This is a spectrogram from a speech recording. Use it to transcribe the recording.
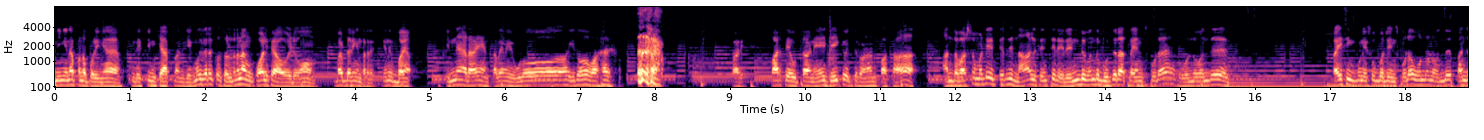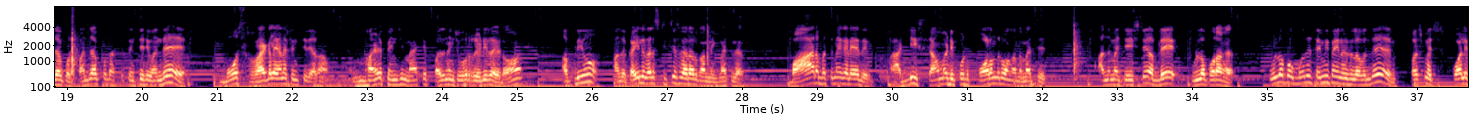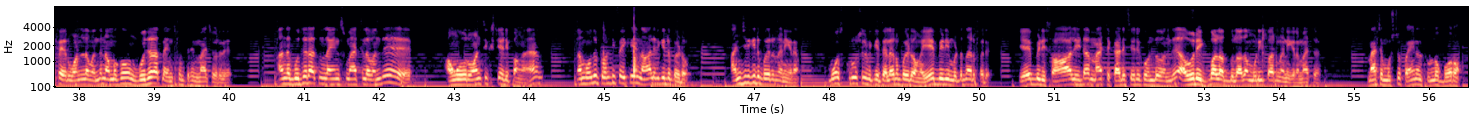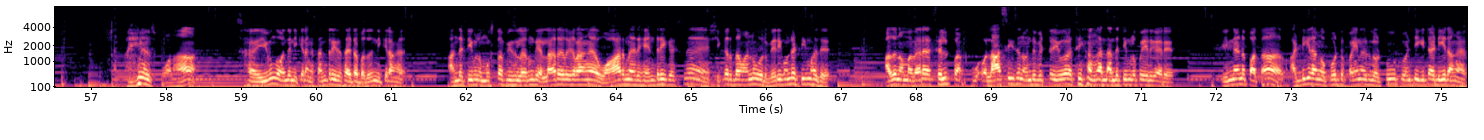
நீங்கள் என்ன பண்ண போகிறீங்க இந்த டீம் கேப்டன் கேட்கும்போது விராட் கோலி சொல்கிறேன் நாங்கள் குவாலிஃபை ஆகிடுவோம் பயப்படாதீங்கன்றது எனக்கு பயம். என்னடா என் தலைமை இவ்வளோ இதோ வர சாரி வார்த்தையை விட்டானே ஜெயிக்க வச்சிருவானான்னு பார்த்தா அந்த வருஷம் மட்டும் தெரிஞ்சு நாலு செஞ்சுரி ரெண்டு வந்து குஜராத் லைன்ஸ் கூட ஒன்று வந்து ரைசிங் புனே சூப்பர் ஜெயின்ஸ் கூட ஒன்று வந்து பஞ்சாப் கூட. பஞ்சாப் கூட அடிச்ச செஞ்சுரி வந்து மோஸ்ட் ரகலையான செஞ்சுரி அதான் மழை பெஞ்சு மேட்ச்சே பதினஞ்சு ஓவர் ரெடியூஸ் ஆகிடும் அப்படியும் அந்த கையில் வேற ஸ்டிச்சஸ் வேற இருக்கும் அந்த மேட்ச்சில் பாரபட்சமே கிடையாது. அடி செமடி போட்டு பொழந்துருவாங்க அந்த மேட்ச்சு அந்த மேட்ச் ஜெயிச்சுட்டு அப்படியே உள்ளே போகிறாங்க உள்ளே போகும்போது செமிஃபைனல்ஸில் வந்து ஃபர்ஸ்ட் மேட்ச் குவாலிஃபயர் ஒனில் வந்து நமக்கும் குஜராத் லைன்ஸ்க்கும் த்ரீ மேட்ச் வருது. அந்த குஜராத் லைன்ஸ் மேட்ச்சில் வந்து அவங்க ஒரு ஒன் சிக்ஸ்டி அடிப்பாங்க. நம்ம வந்து டுவெண்ட்டி ஃபைவ்க்கு நாலு விக்கெட் போயிடும். அஞ்சு விக்கெட் போயிடும் நினைக்கிறேன். மோஸ்ட் க்ரூஷியல் விக்கெட் எல்லாரும் போயிடுவாங்க. ஏபிடி மட்டும் தான் இருப்பார். ஏபிடி சாலிடாக மேட்சை கடைசி வரைக்கும் கொண்டு வந்து அவர் இக்பால் அப்துல்லா தான் முடிப்பாருன்னு நினைக்கிறேன் மேட்சை மேட்சை முடிச்சுட்டு ஃபைனல்ஸ் உள்ளே போகிறோம் ஃபைனல்ஸ் போனால் இவங்க வந்து நிற்கிறாங்க சன்ரைசர்ஸ் ஹைதராபாத் வந்து நிற்கிறாங்க அந்த டீமில் முஸ்தபிஸ்ல இருந்து எல்லாரும் இருக்கிறாங்க. வார்னர் ஹென்ரிகஸ்னு ஷிகர் தவான்னு ஒரு வெறி கொண்ட டீம் அது. அது நம்ம வேற செல் லாஸ்ட் சீசன் வந்து விட்டு யுவராஜ் சிங் அங்கே அந்த அந்த டீமில் போயிருக்காரு. என்னன்னு பார்த்தா அடிக்கிறாங்க போட்டு ஃபைனல்ஸில் டூ டுவெண்ட்டி கிட்ட அடிக்கிறாங்க.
